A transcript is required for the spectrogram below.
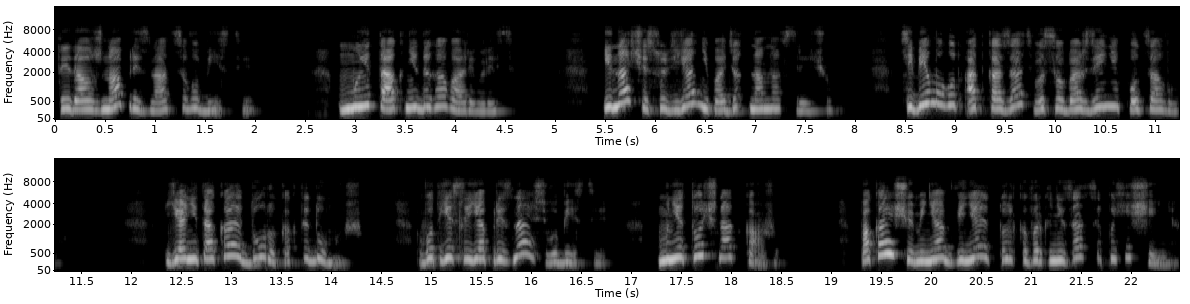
Ты должна признаться в убийстве. Мы так не договаривались. Иначе судья не пойдет нам навстречу. Тебе могут отказать в освобождении под залог. Я не такая дура, как ты думаешь. Вот если я признаюсь в убийстве, мне точно откажут. Пока еще меня обвиняют только в организации похищения.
